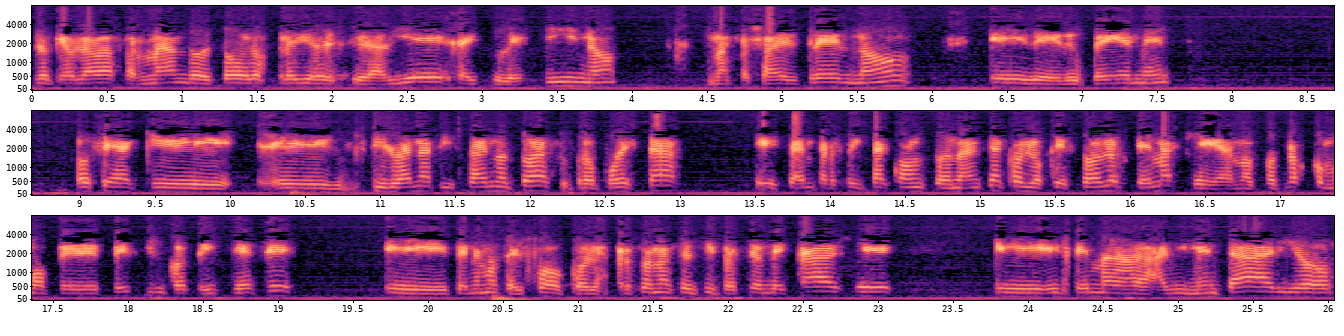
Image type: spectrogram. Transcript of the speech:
lo que hablaba Fernando de todos los predios de Ciudad Vieja y su destino, más allá del tren, ¿no? Eh, de, UPM. O sea que eh, Silvana Pizano, toda su propuesta está en perfecta consonancia con lo que son los temas que a nosotros como PDP 567 eh, tenemos el foco, las personas en situación de calle, eh, el tema alimentario,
